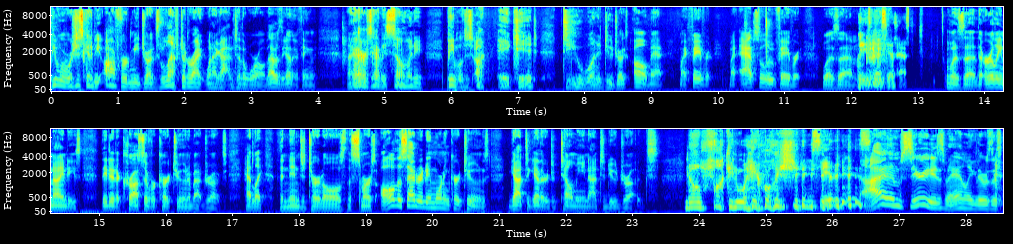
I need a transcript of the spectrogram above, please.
people were just going to be offered me drugs left and right when I got into the world. That was the other thing. Like, there's going to be so many people just, oh, hey kid, do you want to do drugs? Oh man, my favorite, my absolute favorite was um, Please, yes, yes, yes. was uh, the early 90s they did a crossover cartoon about drugs had like the ninja turtles the smurfs all the saturday morning cartoons got together to tell me not to do drugs No fucking way. Holy shit, are you serious? i am serious man like there was this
